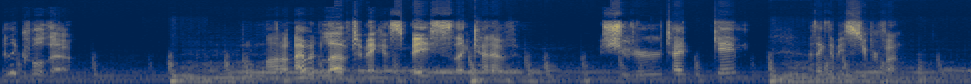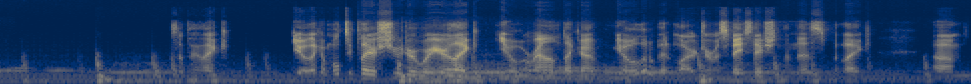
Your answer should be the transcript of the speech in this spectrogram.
Really cool though. Model. I would love to make a space like kind of shooter type game. I think that'd be super fun. Something like you know, like a multiplayer shooter where you're like, you know, around like a you know, a little bit larger of a space station than this, but like um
